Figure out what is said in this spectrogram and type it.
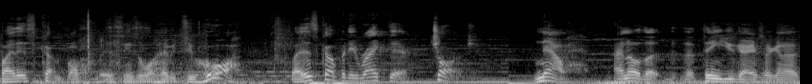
By this company, oh, this thing's a little heavy too. Oh, by this company right there, Chvrge. Now, I know the, the thing you guys are gonna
